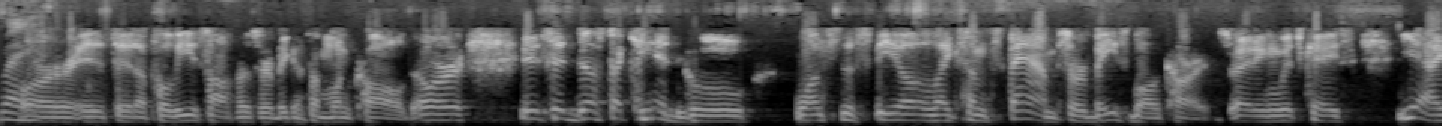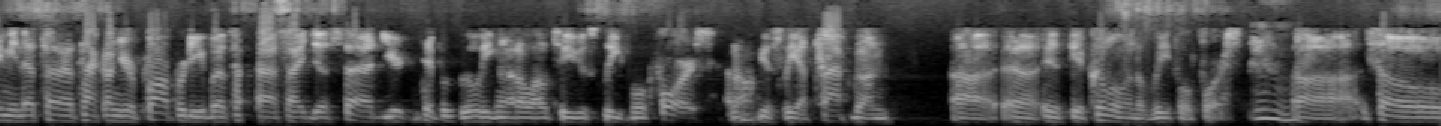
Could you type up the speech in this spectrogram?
right. or is it a police officer because someone called, or is it just a kid who wants to steal like some stamps or baseball cards, right? In which case, yeah, I mean, that's an attack on your property, but as I just said, you're typically not allowed to use lethal force. And obviously a trap gun is the equivalent of lethal force. Mm-hmm. Uh, so,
